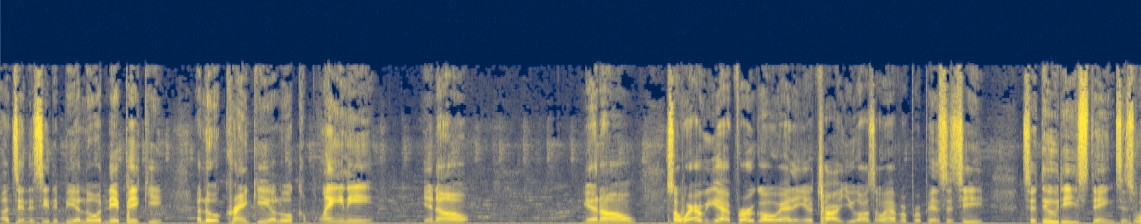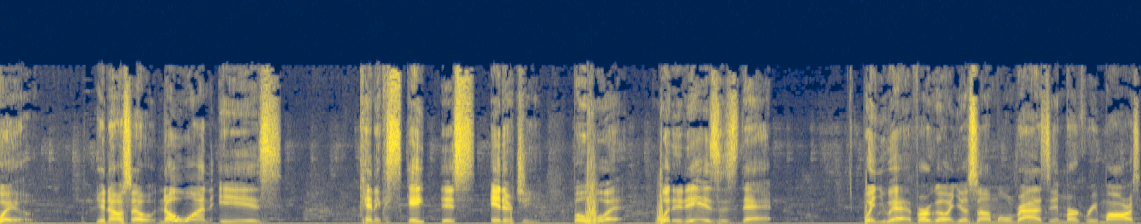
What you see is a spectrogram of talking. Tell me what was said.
a tendency to be a little nitpicky, a little cranky, a little complainy, you know. You know? So wherever you have Virgo at in your chart, you also have a propensity to do these things as well. You know, so no one is can escape this energy. But what what it is is that when you have Virgo and your Sun, Moon, Rising, Mercury, Mars,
